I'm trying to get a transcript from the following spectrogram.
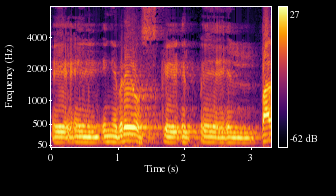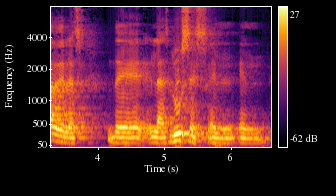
eh, en, Hebreos que el, eh, el, Padre de las, de las luces, el, el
